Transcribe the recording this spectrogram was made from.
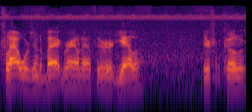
flowers in the background out there. Yellow. Different colors.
